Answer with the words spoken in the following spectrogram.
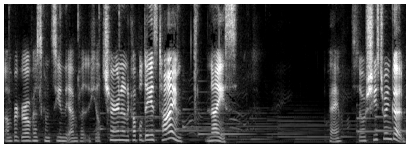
Umber Grove has come see in the end, but he'll churn in a couple days' time. Nice. Okay, so she's doing good.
